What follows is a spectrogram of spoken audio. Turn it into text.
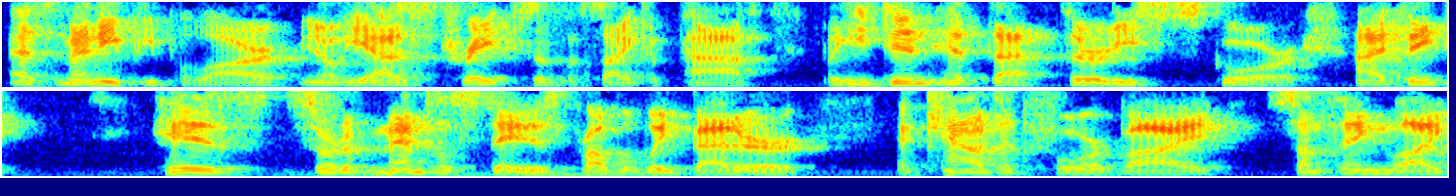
as many people are. You know, he has traits of a psychopath, but he didn't hit that 30 score. I think his sort of mental state is probably better accounted for by something like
